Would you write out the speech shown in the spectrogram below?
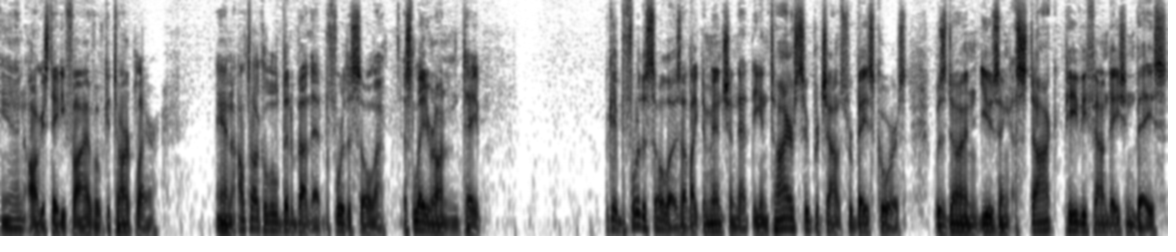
in August 85 of Guitar Player. And I'll talk a little bit about that before the solo. That's later on in the tape. Okay, before the solos, I'd like to mention that the entire Super Chops for Bass course was done using a stock Peavey Foundation bass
